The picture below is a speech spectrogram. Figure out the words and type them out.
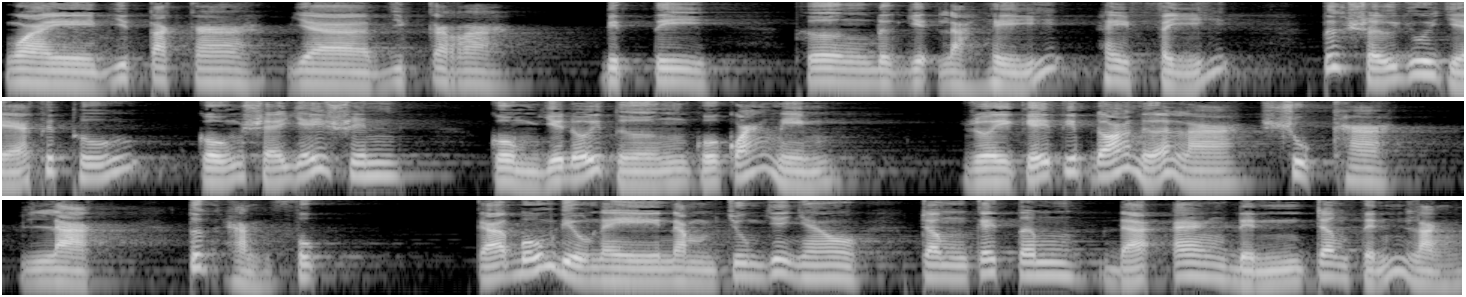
Ngoài Vitaka và Vikara, Pitti thường được dịch là hỷ hay phỉ, tức sự vui vẻ thích thú, cũng sẽ giấy sinh cùng với đối tượng của quán niệm. Rồi kế tiếp đó nữa là Sukha, lạc, tức hạnh phúc. Cả bốn điều này nằm chung với nhau trong cái tâm đã an định trong tĩnh lặng.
